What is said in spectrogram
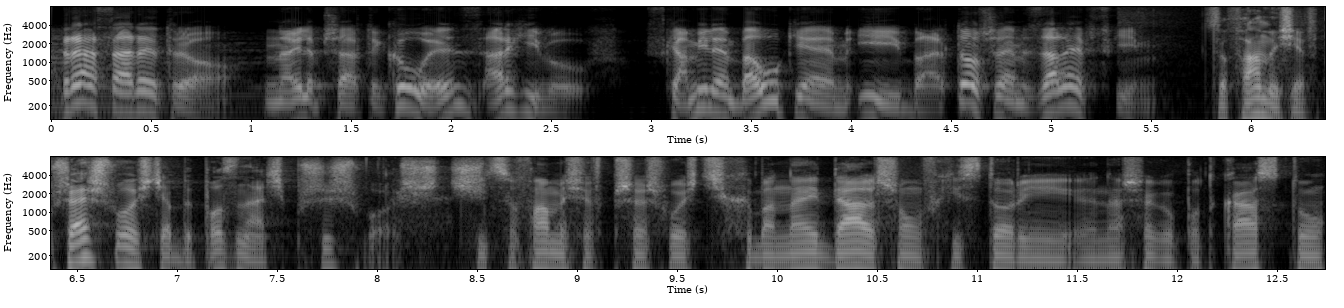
prasa retro. Najlepsze artykuły z archiwów. Z Kamilem Bałukiem i Bartoszem Zalewskim. Cofamy się w przeszłość, aby poznać przyszłość. I cofamy się w przeszłość, chyba najdalszą w historii naszego podcastu.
